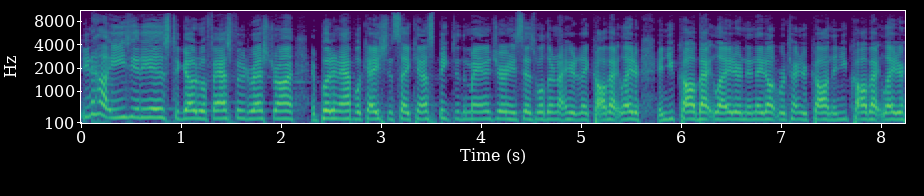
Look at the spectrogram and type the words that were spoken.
Do you know how easy it is to go to a fast food restaurant and put in an application and say, Can I speak to the manager? And he says, Well, they're not here today. Call back later. And you call back later, and then they don't return your call, and then you call back later.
